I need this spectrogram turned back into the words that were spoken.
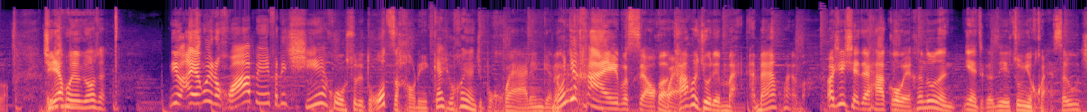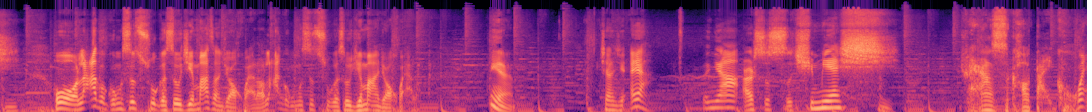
了。今天朋友跟我说。你说，哎呀，我用了花呗分的起，嚯，说的多自豪的，感觉好像就不还两个了。我说你还不是要，还？他会觉得慢慢还嘛。而且现在哈，各位很多人，你看这个热衷于换手机，哦，哪个公司出个手机马上就要换了，哪个公司出个手机马上就要换了。你看，相信，哎呀，人家二十四期免息，全是靠贷款，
